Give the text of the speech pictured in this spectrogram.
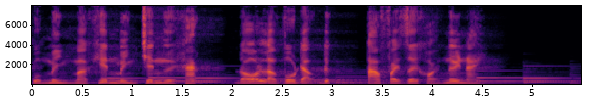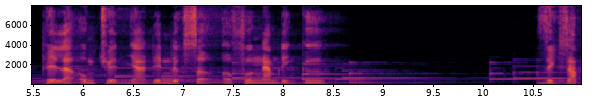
của mình mà khiến mình trên người khác, đó là vô đạo đức, Tao phải rời khỏi nơi này. Thế là ông chuyển nhà đến nước sở ở phương Nam định cư. Dịch giáp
